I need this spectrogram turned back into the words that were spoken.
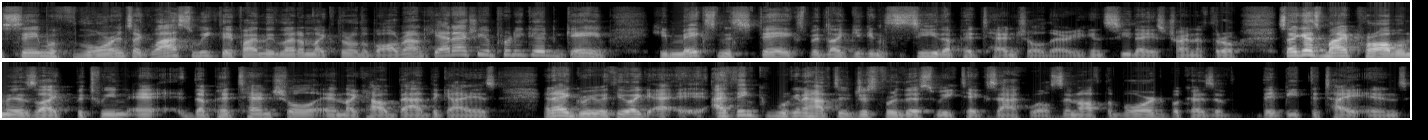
same with Lawrence. Like last week, they finally let him like throw the ball around. He had actually a pretty good game. He makes mistakes, but like you can see the potential there. You can see that he's trying to throw. So I guess my problem is like between eh, the potential and like how bad the guy is. And I agree with you. Like I, I think we're gonna have to just for this week take Zach Wilson off the board because of they beat the Titans.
